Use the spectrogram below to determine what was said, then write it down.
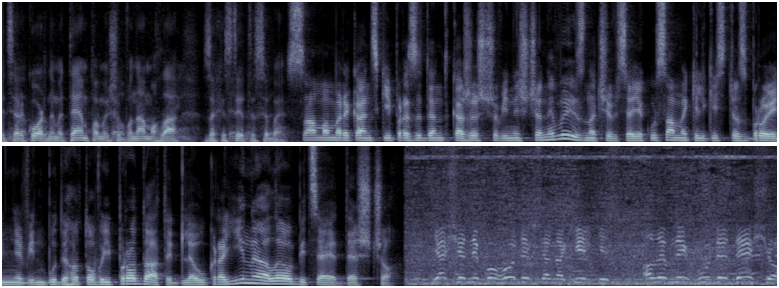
відбуватиметься рекордними темпами, щоб вона могла захистити себе. Сам американський президент каже, що він іще не визначився, яку саме кількість озброєння він буде готовий продати для України, але обіцяє дещо. Я ще не погодився на кількість, але в них буде дещо,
